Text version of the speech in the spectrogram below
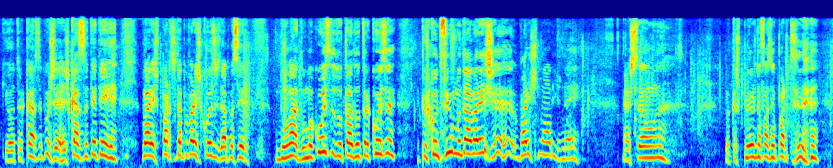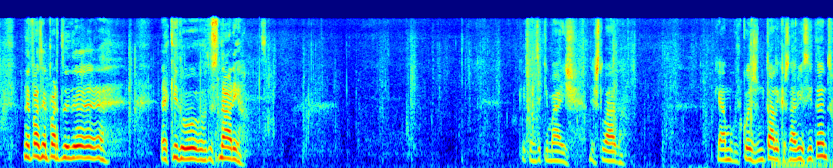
Aqui é outra casa. Pois as casas até têm várias partes, dá para várias coisas. Dá para ser de um lado uma coisa, do outro lado outra coisa. Depois quando filma dá várias, eh, vários cenários, né? Mas são... Porque os pneus não fazem parte, de, não fazem parte de, aqui do, do cenário. Aqui temos aqui mais, deste lado. Aqui há algumas coisas metálicas, não havia assim tanto.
